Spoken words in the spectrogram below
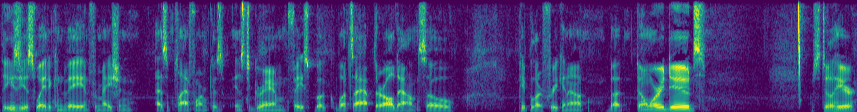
the easiest way to convey information as a platform because Instagram, Facebook, WhatsApp, they're all down. So people are freaking out. But don't worry, dudes. We're still here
